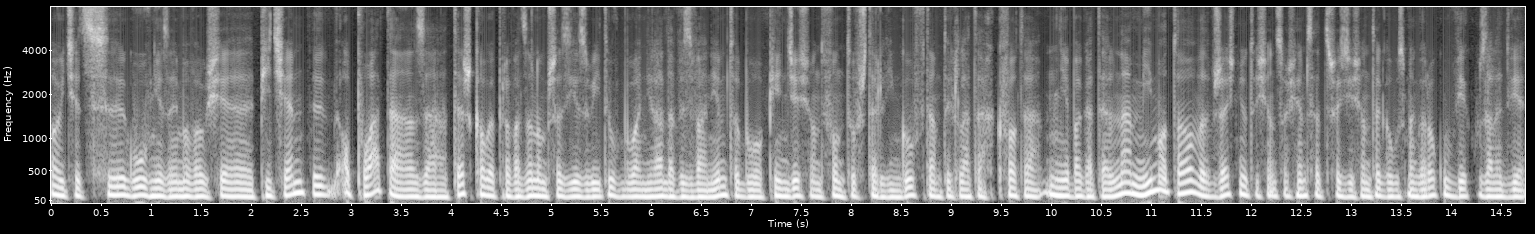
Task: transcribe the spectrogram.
Ojciec głównie zajmował się piciem. Opłata za tę szkołę prowadzoną przez jezuitów była nie lada wyzwaniem. To było 50 funtów szterlingów, w tamtych latach kwota niebagatelna. Mimo to we wrześniu 1868 roku, w wieku zaledwie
